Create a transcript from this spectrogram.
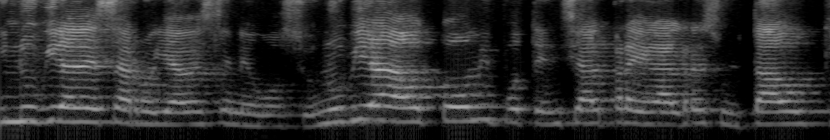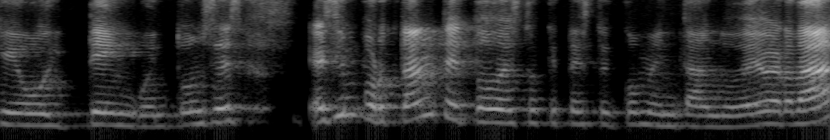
y no hubiera desarrollado ese negocio, no hubiera dado todo mi potencial para llegar al resultado que hoy tengo. Entonces, es importante todo esto que te estoy comentando, de verdad,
